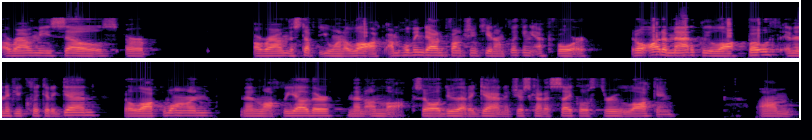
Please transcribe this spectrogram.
around these cells or around the stuff that you want to lock, I'm holding down function key and I'm clicking F4, it'll automatically lock both, and then if you click it again, it'll lock one, and then lock the other, and then unlock. So I'll do that again. It just kind of cycles through locking. Um,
